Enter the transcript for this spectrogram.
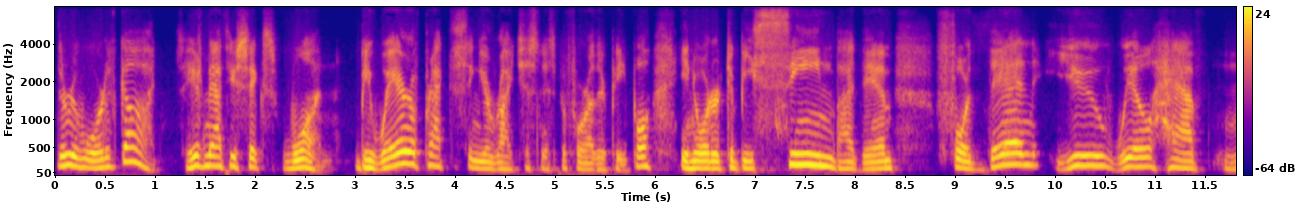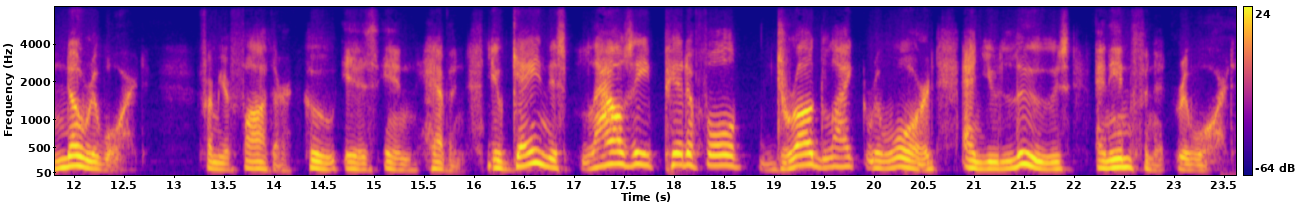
the reward of God. So here's Matthew 6 1. Beware of practicing your righteousness before other people in order to be seen by them, for then you will have no reward from your Father who is in heaven. You gain this lousy, pitiful, drug like reward, and you lose an infinite reward.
